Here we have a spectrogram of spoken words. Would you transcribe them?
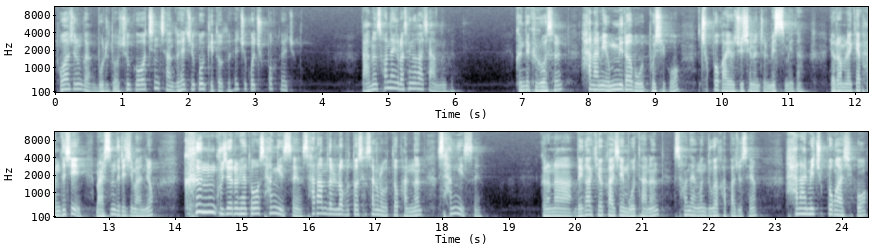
도와주는 거야. 물도 주고, 칭찬도 해주고, 기도도 해주고, 축복도 해주고. 나는 선행이라고 생각하지 않는 거예요. 근데 그것을 하나님이 은밀하 보시고 축복하여 주시는 줄 믿습니다. 여러분에게 반드시 말씀드리지만요. 큰 구제를 해도 상이 있어요. 사람들로부터 세상으로부터 받는 상이 있어요. 그러나 내가 기억하지 못하는 선행은 누가 갚아주세요? 하나님이 축복하시고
